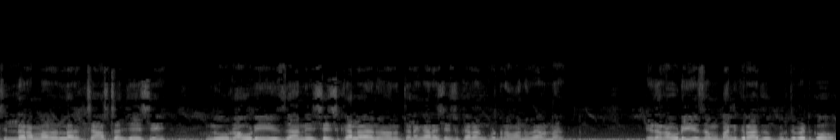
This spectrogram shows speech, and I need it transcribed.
చిల్లర మల్లర చేష్టలు చేసి నువ్వు రౌడీ యూజాన్ని శశికళ తెలంగాణ శశికళ అనుకుంటున్నావు నువ్వేమన్నా? ఇక్కడ రౌడీయిజం పనికిరాదు. గుర్తుపెట్టుకో.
